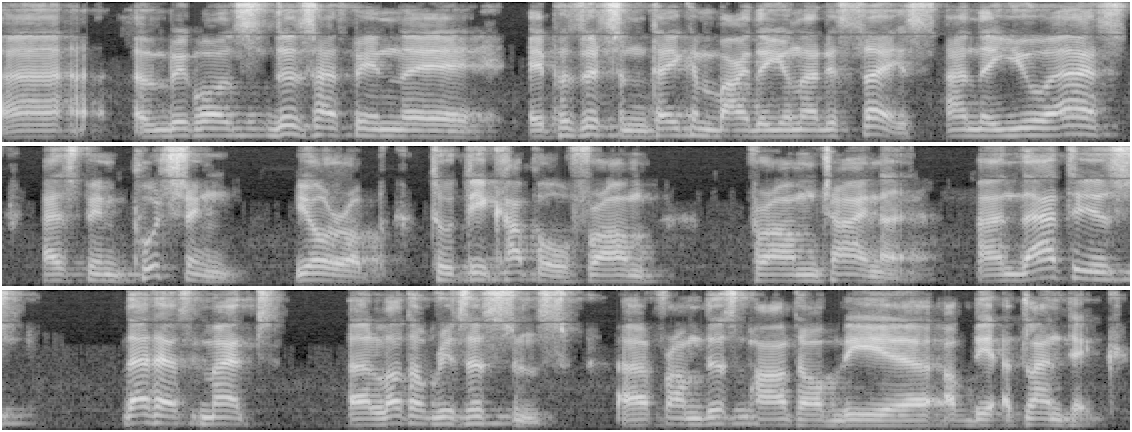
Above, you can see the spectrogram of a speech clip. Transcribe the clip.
uh, because this has been a, a position taken by the United States, and the U.S. has been pushing Europe to decouple from from China, and that is that has met a lot of resistance uh, from this part of the uh, of the Atlantic.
